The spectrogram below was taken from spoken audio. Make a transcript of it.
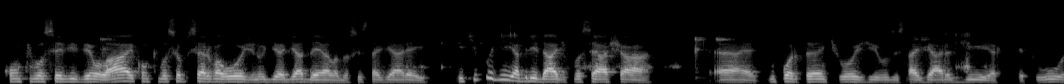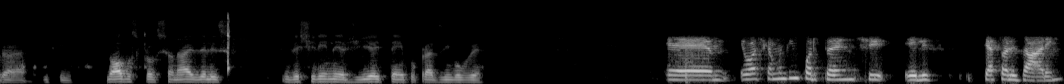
com o que você viveu lá e com o que você observa hoje no dia a dia dela, da sua estagiária aí. Que tipo de habilidade que você acha é, importante hoje os estagiários de arquitetura, enfim, novos profissionais, eles investirem energia e tempo para desenvolver? É, eu acho que é muito importante eles se atualizarem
